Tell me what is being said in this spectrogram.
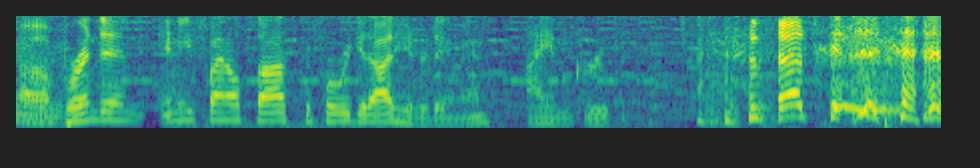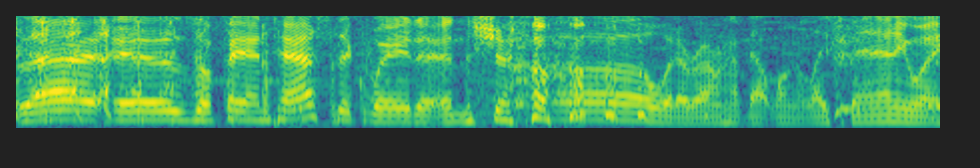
Uh, Brendan, any final thoughts before we get out of here today, man? I am Groot. That's that is a fantastic way to end the show. oh, whatever. I don't have that long a lifespan anyway.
